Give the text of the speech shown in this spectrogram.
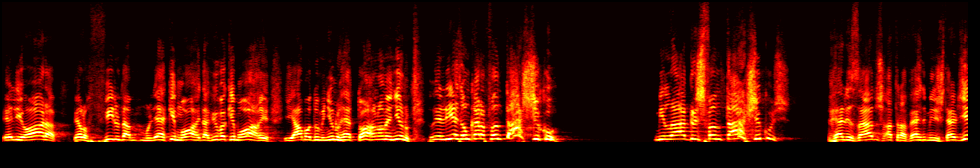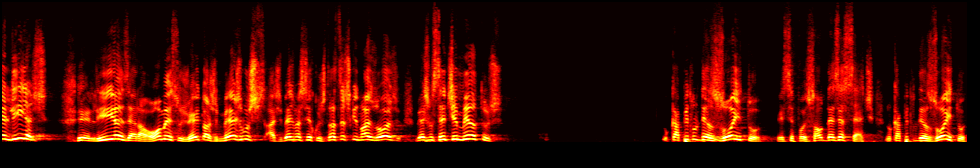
Ele ora pelo filho da mulher que morre, da viúva que morre, e a alma do menino retorna ao menino. Elias é um cara fantástico. Milagres fantásticos realizados através do ministério de Elias. Elias era homem sujeito aos mesmos, às mesmas circunstâncias que nós hoje, mesmos sentimentos. No capítulo 18, esse foi só o 17. No capítulo 18,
